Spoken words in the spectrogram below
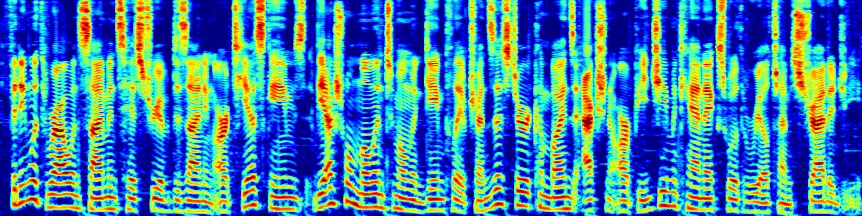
Fitting with Rao and Simon's history of designing RTS games, the actual moment to moment gameplay of Transistor combines action RPG mechanics with real time strategy.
